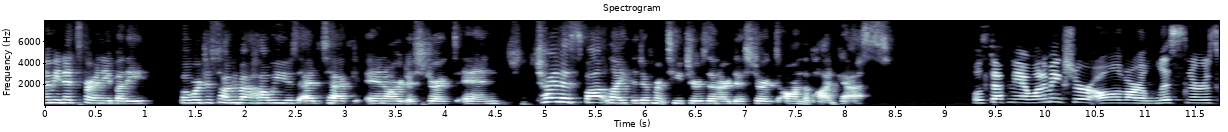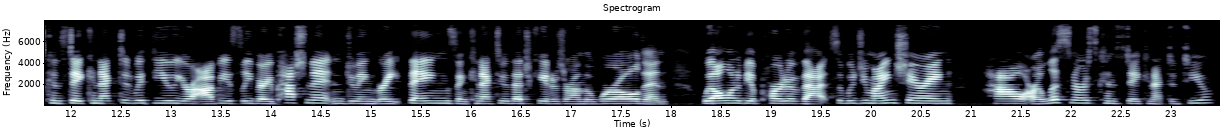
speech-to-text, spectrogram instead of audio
I mean, it's for anybody. But we're just talking about how we use ed tech in our district and trying to spotlight the different teachers in our district on the podcast. Well, Stephanie, I want to make sure all of our listeners can stay connected with you. You're obviously very passionate and doing great things and connecting with educators around the world, and we all want to be a part of that. So, would you mind sharing how our listeners can stay connected to you?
